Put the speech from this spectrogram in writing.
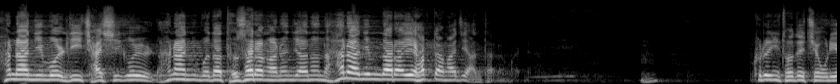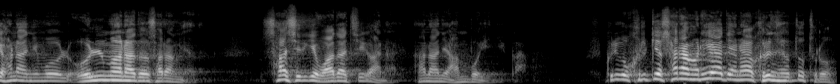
하나님을 네 자식을 하나님보다 더 사랑하는 자는 하나님 나라에 합당하지 않다는 거예요. 그러니 도대체 우리 하나님을 얼마나 더 사랑해야 돼? 사실 이게 와닿지가 않아요. 하나님 안 보이니까. 그리고 그렇게 사랑을 해야 되나 그런 생각도 들어.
